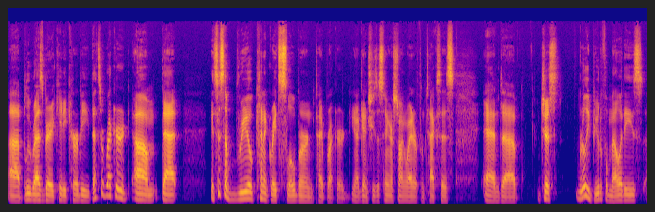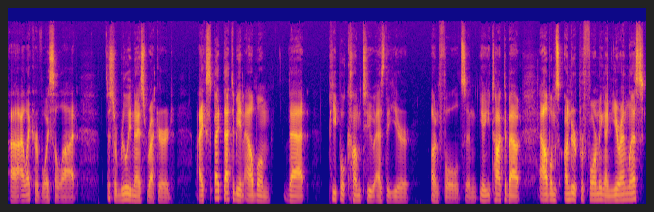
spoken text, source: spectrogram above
Uh, Blue Raspberry, Katy Kirby. That's a record um, that it's just a real kind of great slow burn type record. You know, again, she's a singer songwriter from Texas, and uh, just really beautiful melodies. I like her voice a lot. Just a really nice record. I expect that to be an album that people come to as the year unfolds. And you know, you talked about albums underperforming on year-end lists,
